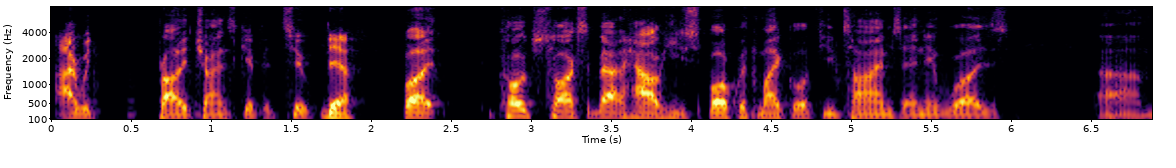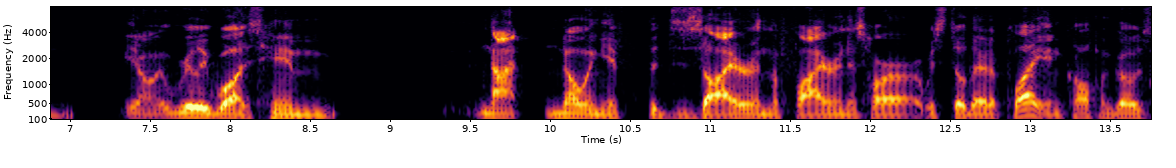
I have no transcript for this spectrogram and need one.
I would probably try and skip it too. Yeah. But coach talks about how he spoke with Michael a few times and it was um, you know, it really was him not knowing if the desire and the fire in his heart was still there to play. And Coughlin goes,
